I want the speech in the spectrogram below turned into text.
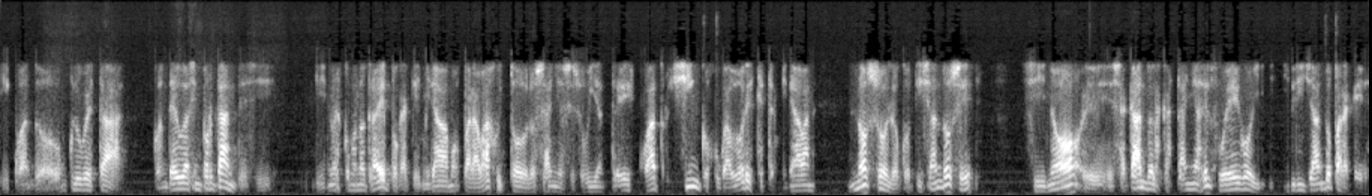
y cuando un club está con deudas importantes y, y no es como en otra época que mirábamos para abajo y todos los años se subían tres, cuatro y cinco jugadores que terminaban no solo cotizándose, sino eh, sacando las castañas del fuego y, brillando para que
